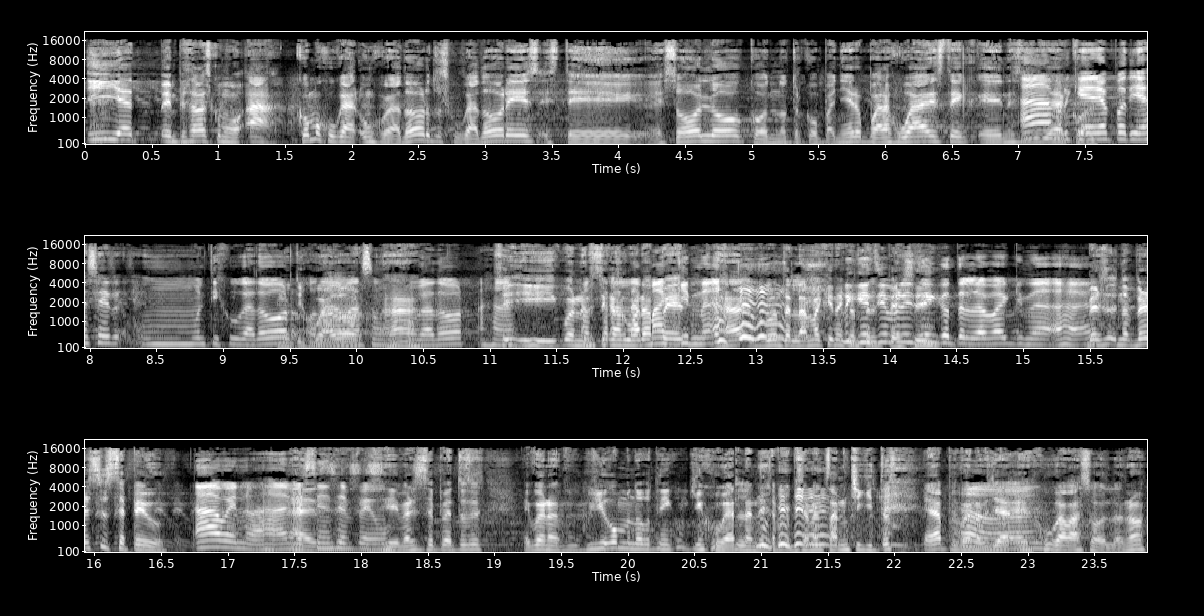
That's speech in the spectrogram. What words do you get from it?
Y ya empezabas como, ah, ¿cómo jugar? Un jugador, dos jugadores, este, solo, con otro compañero, para jugar este, en ese Ah, porque con- era, podía ser un multijugador, o nada más un ajá. jugador. Ajá. Sí, y bueno, en este caso la máquina. ajá, contra la máquina, porque contra el siempre dicen contra la máquina. Ajá. Versus, no, versus CPU. ah, bueno, ajá, Ah, CPU. Sí. Entonces, eh, bueno, yo como no tenía con quién jugar, la neta, porque se estaban chiquitos, era pues bueno, ya eh, jugaba solo, ¿no?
